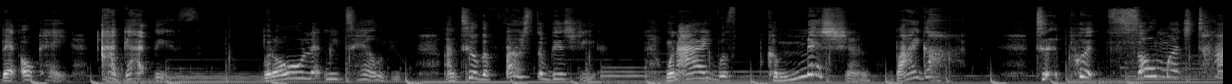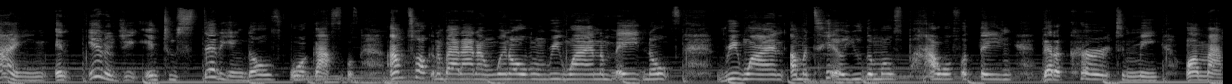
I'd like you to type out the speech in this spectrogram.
that, okay, I got this. But oh, let me tell you, until the first of this year, when I was commissioned by God to put so much time and energy into studying those four gospels. I'm talking about I done went over and rewind and made notes. Rewind, I'm gonna tell you the most powerful thing that occurred to me on my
